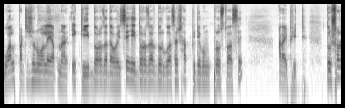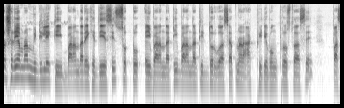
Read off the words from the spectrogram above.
ওয়াল পার্টিশন ওয়ালে আপনার একটি দরজা দেওয়া হয়েছে। এই দরজার দৈর্ঘ্য আছে সাত ফিট এবং প্রস্থ আছে আড়াই ফিট। তো সরাসরি আমরা মিডিলে একটি বারান্দা রেখে দিয়েছি, ছোট্ট এই বারান্দাটি। বারান্দাটির দৈর্ঘ্য আছে আপনার আট ফিট এবং প্রস্থ আছে পাঁচ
